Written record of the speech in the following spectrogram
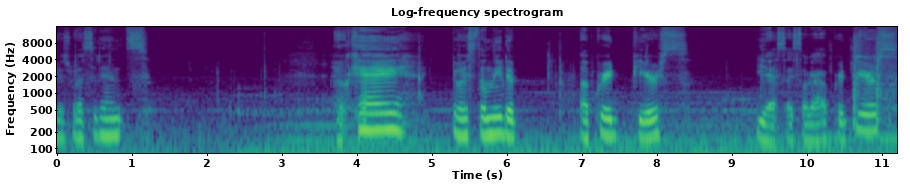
Residence. Okay. Do I still need to upgrade Pierce? Yes, I still got upgrade Pierce.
